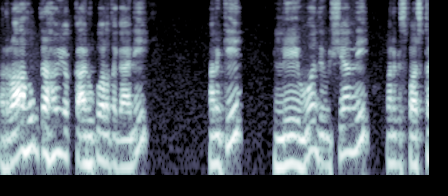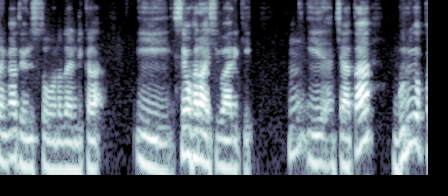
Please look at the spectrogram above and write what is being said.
రాహు గ్రహం యొక్క అనుకూలత కానీ మనకి లేవు అనే విషయాన్ని మనకి స్పష్టంగా తెలుస్తూ ఉన్నదండి ఇక్కడ ఈ సింహరాశి వారికి. ఈ చేత గురువు యొక్క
